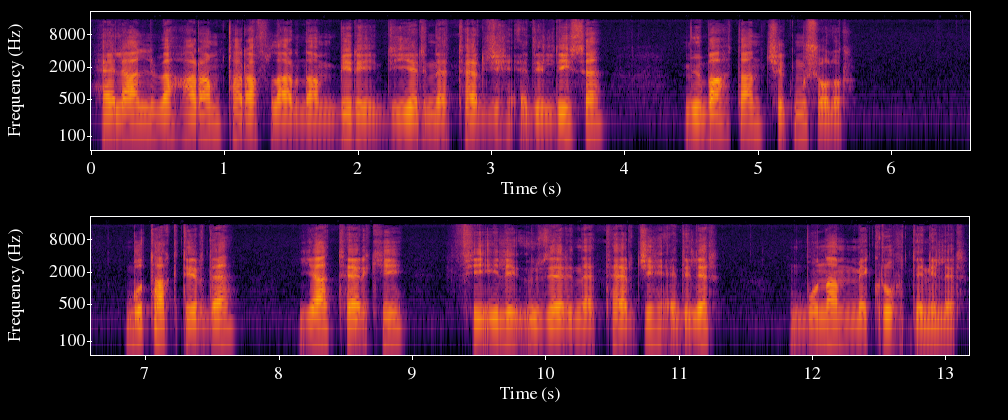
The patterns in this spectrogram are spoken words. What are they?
helal ve haram taraflardan biri diğerine tercih edildiyse, mübahtan çıkmış olur. Bu takdirde ya terki fiili üzerine tercih edilir, buna mekruh denilir.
